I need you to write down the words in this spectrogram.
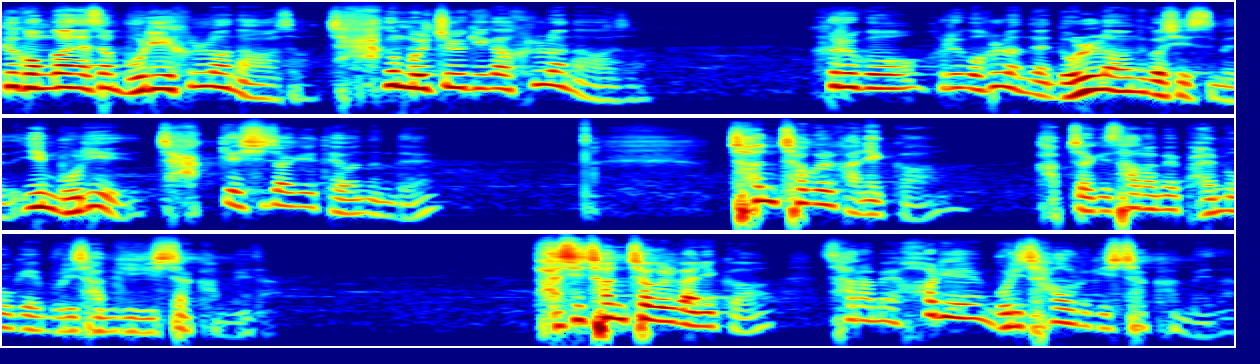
그 공간에서 물이 흘러나와서 작은 물줄기가 흘러나와서 흐르고 흐르고 흘렀는데 놀라운 것이 있습니다. 이 물이 작게 시작이 되었는데 천척을 가니까 갑자기 사람의 발목에 물이 잠기기 시작합니다. 다시 천척을 가니까 사람의 허리에 물이 차오르기 시작합니다.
